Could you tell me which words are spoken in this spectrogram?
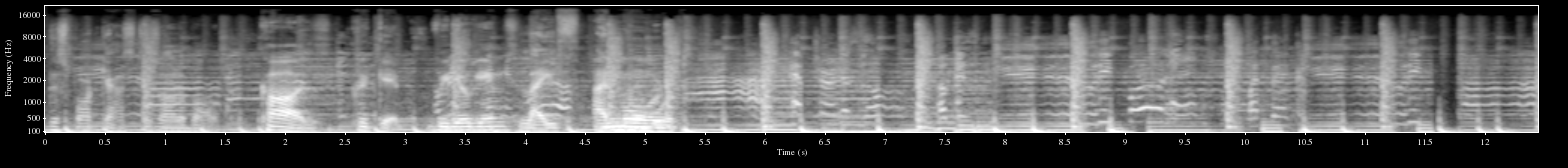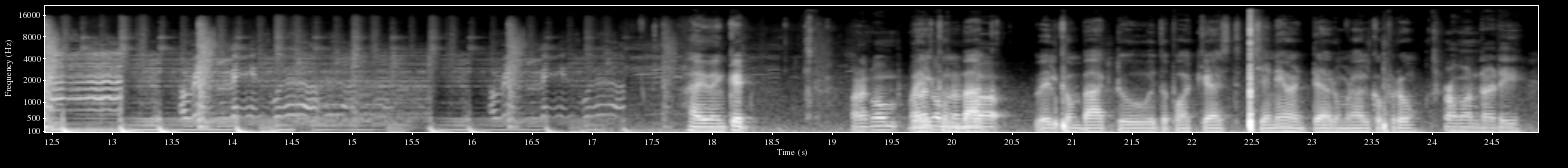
this beautiful land. But that beauty, a rich man's world. A rich man's world. Hi Venkat வணக்கம் welcome back welcome back to the podcast Chennai வந்துட்டு ரொம்ப நாளுக்கு அப்புறம் ஆமாண்டாடி நம்ம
